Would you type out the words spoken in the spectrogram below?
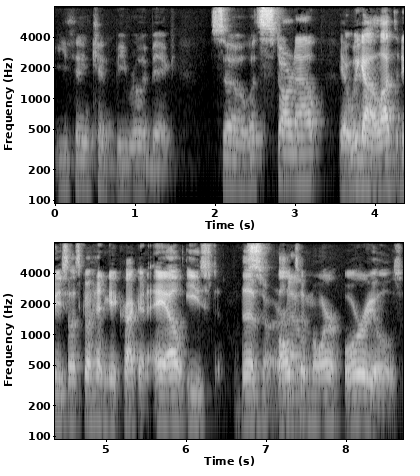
you think can be really big. So let's start out Yeah, we got a lot to do, so let's go ahead and get cracking. AL East, the Start out. Baltimore Orioles,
